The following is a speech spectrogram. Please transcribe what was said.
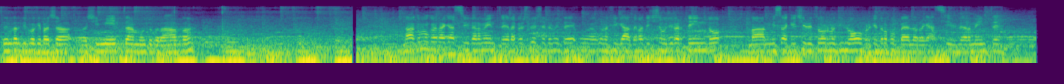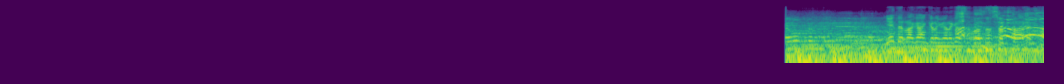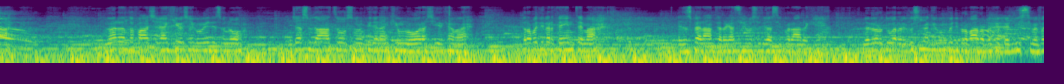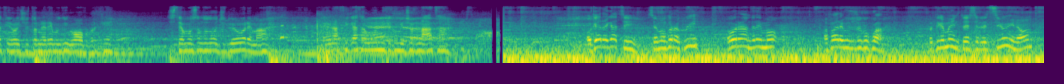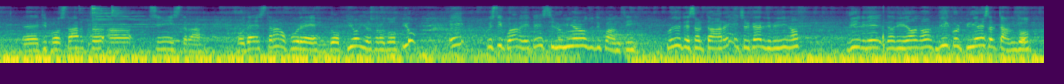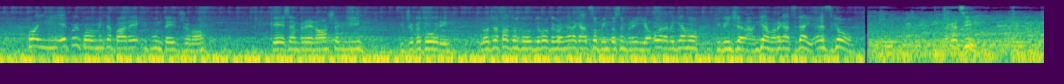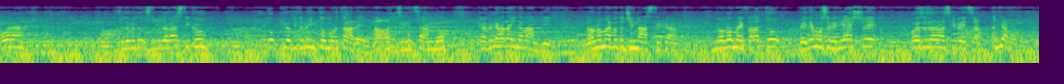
Sembra tipo che faccia la scimmietta molto brava. No, comunque ragazzi, veramente la perspectiva è veramente una, una, figata, infatti ci stiamo divertendo, ma mi sa che ci ritorno di nuovo perché è troppo bello ragazzi, veramente. Niente raga, anche la mia ragazza ha provato a saltare, ma non era tanto facile, anche io, cioè come vedete sono già sudato, sono qui da neanche un'ora circa, ma troppo divertente, ma esasperante ragazzi, vi posso dire assicurare che è davvero dura, vi consiglio anche comunque di provarlo perché è bellissimo, infatti noi ci torneremo di nuovo perché stiamo stando oggi due ore, ma è una figata unica come giornata. Ok ragazzi, siamo ancora qui, ora andremo a fare questo gioco qua praticamente selezioni no? Eh, tipo start a sinistra o destra oppure doppio, io lo farò doppio e questi qua vedete si illuminano tutti quanti voi dovete saltare e cercare di, no? di, di, no? di colpire saltando poi, e poi qua ovviamente appare il punteggio no? che sempre no? scegli i giocatori l'ho già fatto due volte con la mia ragazza ho vinto sempre io ora vediamo chi vincerà andiamo ragazzi dai let's go ragazzi ora dove elastico doppio avvitamento mortale. No, scherzando. Là in avanti. Non ho mai fatto ginnastica, non l'ho mai fatto. Vediamo se mi riesce. Forse sarà una schifezza. Andiamo.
